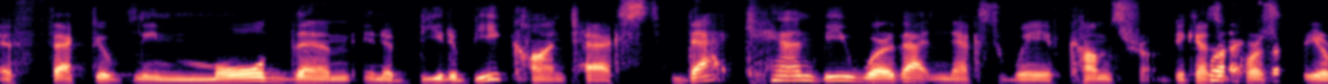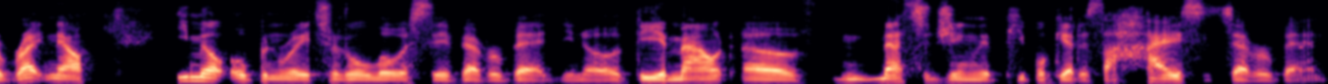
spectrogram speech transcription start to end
effectively mold them in a b2b context that can be where that next wave comes from because of course you know right now email open rates are the lowest they've ever been. You know, the amount of messaging that people get is the highest it's ever been,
